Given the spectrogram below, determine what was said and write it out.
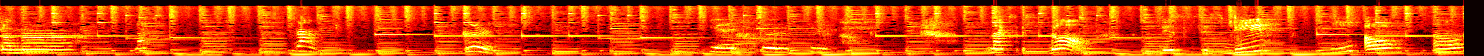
Number next. Girl. Yes, girl. Next is doll. This is D O O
